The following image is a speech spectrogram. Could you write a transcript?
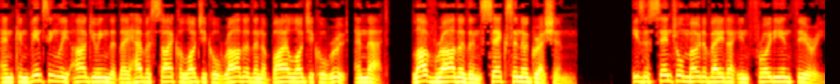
and convincingly arguing that they have a psychological rather than a biological root, and that love rather than sex and aggression is a central motivator in Freudian theory.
